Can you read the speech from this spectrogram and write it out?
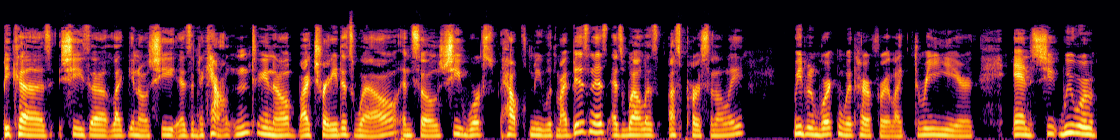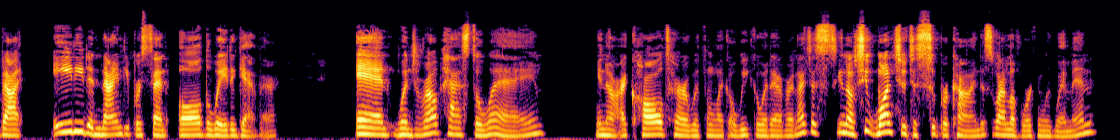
because she's a like you know she is an accountant you know by trade as well and so she works helps me with my business as well as us personally we've been working with her for like three years and she we were about 80 to 90 percent all the way together. And when Jerrell passed away you know i called her within like a week or whatever and i just you know she wants you to super kind. This is why i love working with women.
